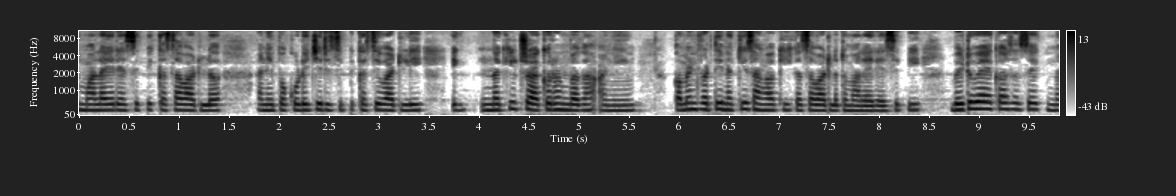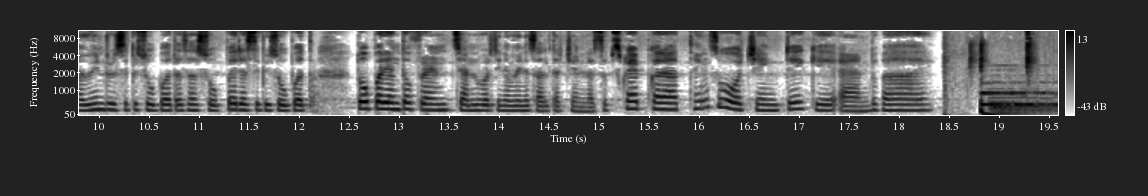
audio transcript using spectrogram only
तुम्हाला ही रेसिपी कसा वाटलं आणि पकोडेची रेसिपी कशी वाटली. एक नक्की ट्राय करून बघा आणि कमेंटवरती नक्की सांगा की कसं वाटलं तुम्हाला ही रेसिपी भेटूया एका असं एक नवीन रेसिपीसोबत असा सोपे रेसिपीसोबत तोपर्यंत फ्रेंड्स चॅनलवरती नवीन असाल तर चॅनलला सबस्क्राईब करा. Thanks for watching take care and bye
